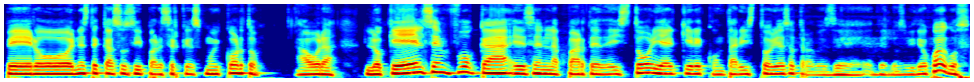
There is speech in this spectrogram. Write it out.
pero en este caso sí parece que es muy corto. Ahora, lo que él se enfoca es en la parte de historia. Él quiere contar historias a través de, los videojuegos,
